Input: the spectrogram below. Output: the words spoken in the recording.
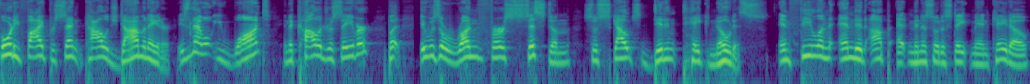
45% college dominator. Isn't that what you want in a college receiver? But it was a run first system, so scouts didn't take notice. And Thielen ended up at Minnesota State Mankato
